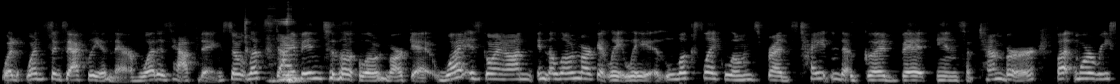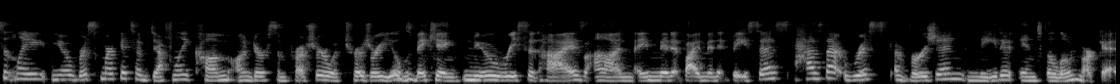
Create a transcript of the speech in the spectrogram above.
what, what's exactly in there? What is happening? So let's mm-hmm. dive into the loan market. What is going on in the loan market lately? It looks like loan spreads tightened a good bit in September, but more recently, you know, risk markets have definitely come under some pressure with treasury yields making new recent highs on a minute by minute basis. Has that risk aversion made it into the loan market?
